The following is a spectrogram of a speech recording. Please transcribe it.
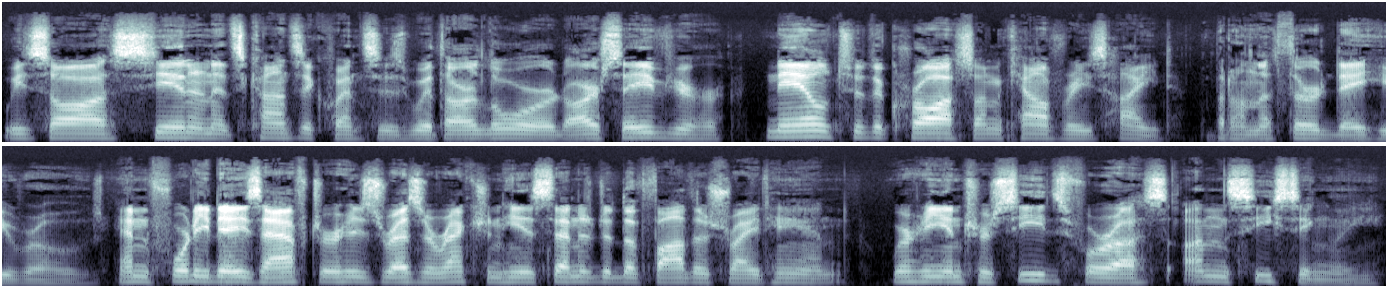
We saw sin and its consequences with our Lord, our Savior, nailed to the cross on Calvary's height. But on the third day he rose. And forty days after his resurrection, he ascended to the Father's right hand, where he intercedes for us unceasingly,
